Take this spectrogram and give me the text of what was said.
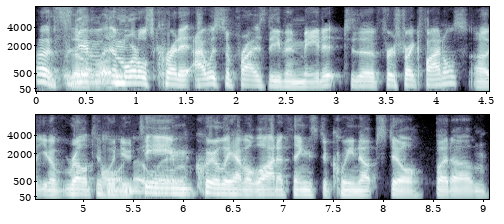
Uh, so give funny. Immortals credit. I was surprised they even made it to the first strike finals. Uh, you know, relatively Oh, new no team. way. Clearly have a lot of things to clean up still. But um,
